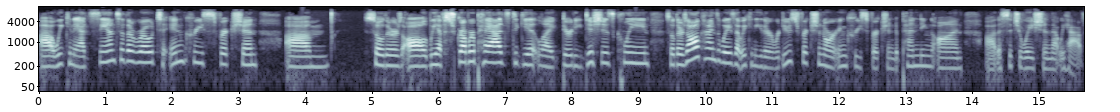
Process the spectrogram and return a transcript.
Uh, we can add sand to the road to increase friction. Um, so there's all, we have scrubber pads to get like dirty dishes clean. So there's all kinds of ways that we can either reduce friction or increase friction depending on uh, the situation that we have.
